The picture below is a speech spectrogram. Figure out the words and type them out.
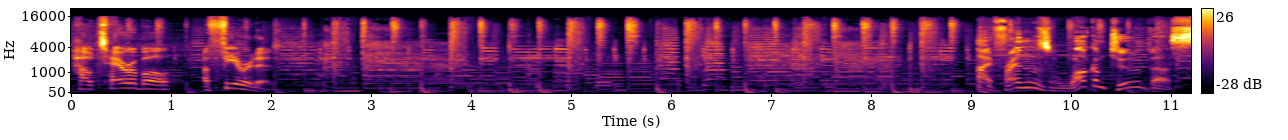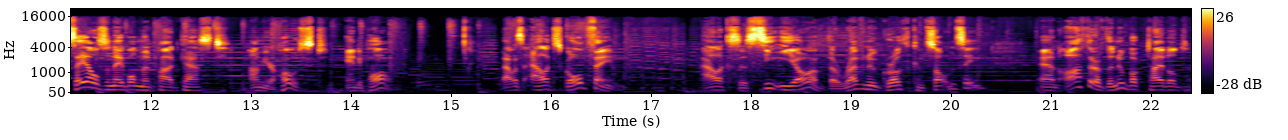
how terrible a fear it is. Hi, friends. Welcome to the Sales Enablement Podcast. I'm your host, Andy Paul. That was Alex Goldfayn. Alex is CEO of the Revenue Growth Consultancy and author of the new book titled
